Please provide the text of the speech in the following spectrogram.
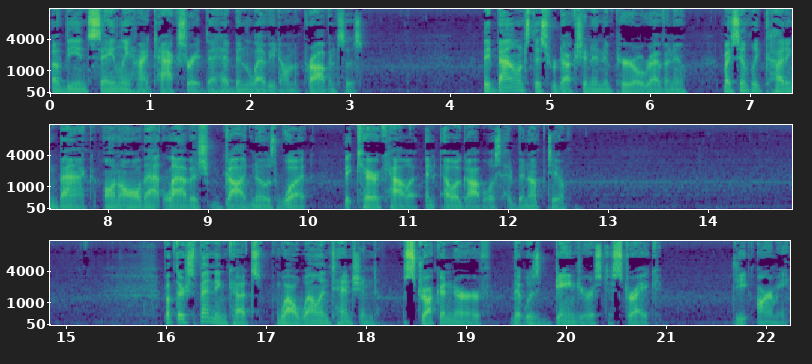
of the insanely high tax rate that had been levied on the provinces. They balanced this reduction in imperial revenue by simply cutting back on all that lavish God knows what that Caracalla and Elagabalus had been up to. But their spending cuts, while well-intentioned, struck a nerve that was dangerous to strike. The army.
